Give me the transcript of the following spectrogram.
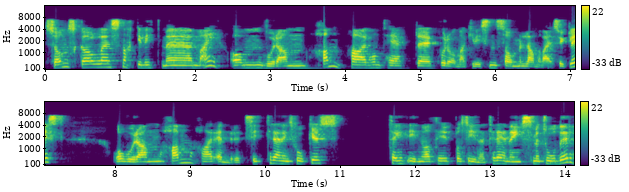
Som skal snakke litt med meg om hvordan han har håndtert koronakrisen som landeveissyklist og hvordan han har endret sitt treningsfokus, tenkt innovativt på sine treningsmetoder,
